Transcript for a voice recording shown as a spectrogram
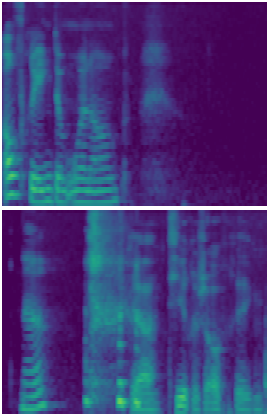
aufregend im Urlaub. Ne? Ja, tierisch aufregend.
